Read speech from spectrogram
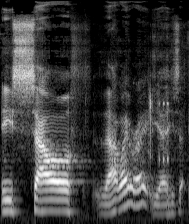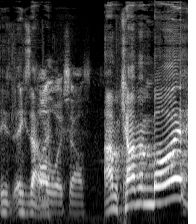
He's south that way, right? Yeah, he's he's he's that way. All the way. south. I'm coming, boy.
